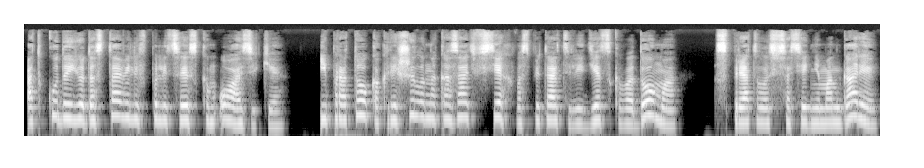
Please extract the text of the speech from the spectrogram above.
откуда ее доставили в полицейском уазике. И про то, как решила наказать всех воспитателей детского дома, спряталась в соседнем ангаре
